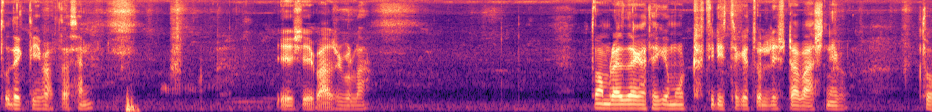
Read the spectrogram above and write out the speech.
তো দেখতেই পারতেছেন এই সেই বাসগুলা। তো আমরা এই জায়গা থেকে মোট তিরিশ থেকে চল্লিশটা বাস নেব। তো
